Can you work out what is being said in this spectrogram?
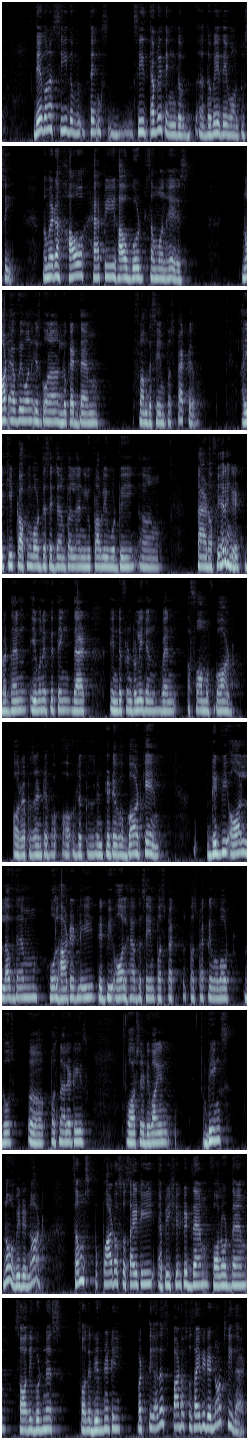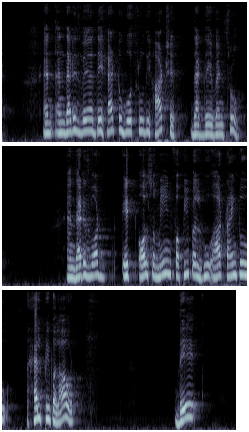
they're going to see the things, see everything the, uh, the way they want to see. No matter how happy, how good someone is, not everyone is gonna look at them from the same perspective. I keep talking about this example, and you probably would be um, tired of hearing it. But then, even if we think that in different religion, when a form of God or representative or representative of God came, did we all love them wholeheartedly? Did we all have the same perspective perspective about those uh, personalities or say divine beings? No, we did not. Some part of society appreciated them, followed them, saw the goodness, saw the divinity, but the other part of society did not see that. And, and that is where they had to go through the hardship that they went through. And that is what it also means for people who are trying to help people out. They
